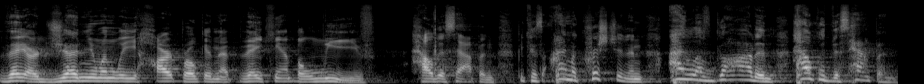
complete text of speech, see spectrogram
They are genuinely heartbroken that they can't believe how this happened because I'm a Christian and I love God, and how could this happen?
